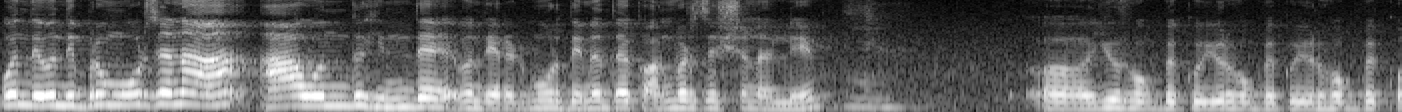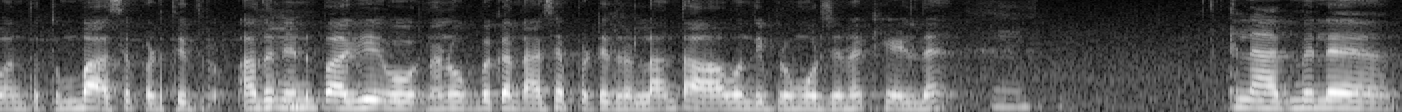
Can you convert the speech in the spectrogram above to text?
ಒಂದು ಒಂದಿಬ್ರು ಮೂರು ಜನ ಆ ಒಂದು ಹಿಂದೆ ಒಂದು ಎರಡು ಮೂರು ದಿನದ ಕಾನ್ವರ್ಸೇಷನಲ್ಲಿ ಇವ್ರು ಹೋಗಬೇಕು ಇವ್ರು ಹೋಗಬೇಕು ಇವ್ರು ಹೋಗಬೇಕು ಅಂತ ತುಂಬ ಆಸೆ ಪಡ್ತಿದ್ರು. ಅದು ನೆನಪಾಗಿ, ಓ, ನಾನು ಹೋಗ್ಬೇಕಂತ ಆಸೆ ಪಟ್ಟಿದ್ರಲ್ಲ ಅಂತ ಆ ಒಂದಿಬ್ರು ಮೂರು ಜನಕ್ಕೆ ಹೇಳಿದೆ. ಇಲ್ಲ ಆದಮೇಲೆ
